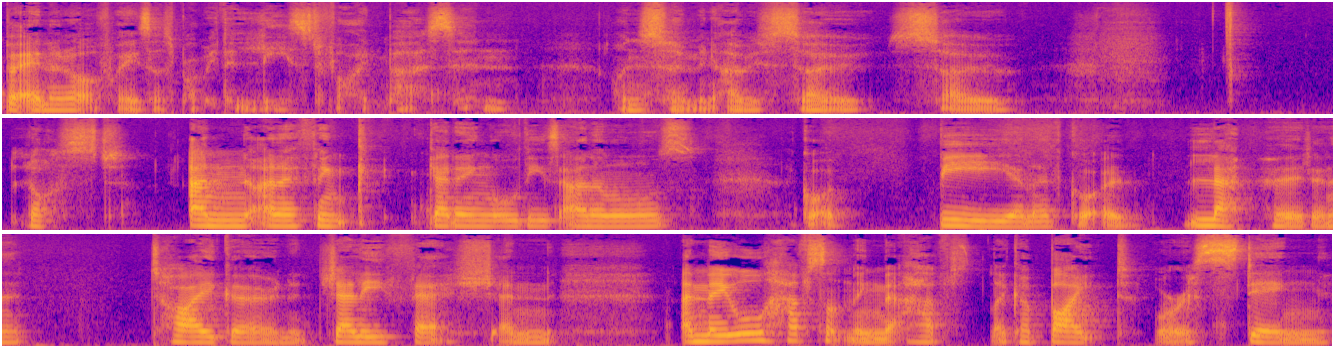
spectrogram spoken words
But in a lot of ways i was probably the least fine person on so many i was so so lost. And and i think getting all these animals i've got a bee and i've got a leopard and a tiger and a jellyfish and and they all have something that has like a bite or a sting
